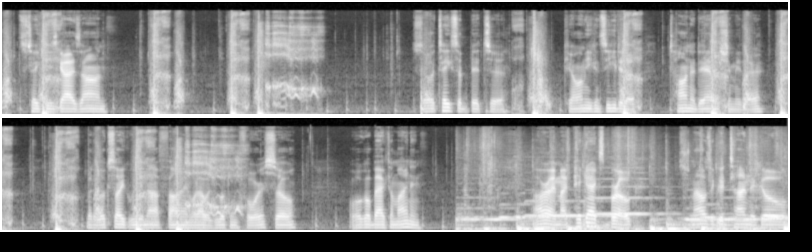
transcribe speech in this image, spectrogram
Let's take these guys on. So it takes a bit to kill him. You can see he did a ton of damage to me there. But it looks like we did not find what I was looking for, so we'll go back to mining. Alright, my pickaxe broke. Now is a good time to go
